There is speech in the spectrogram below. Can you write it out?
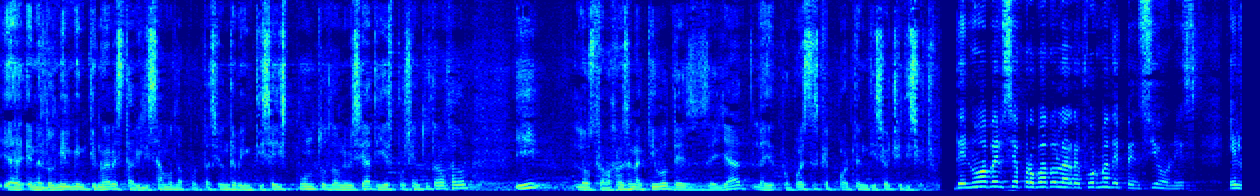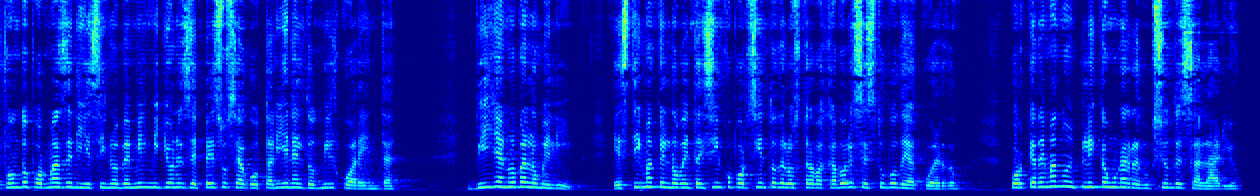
Eh, en el 2029 estabilizamos la aportación de 26 puntos la universidad, 10% el trabajador. Y los trabajadores en activo desde ya, la propuesta es que aporten 18 y 18. De no haberse aprobado la reforma de pensiones, el fondo por más de 19 mil millones de pesos se agotaría en el 2040. Villanueva Lomelí estima que el 95% de los trabajadores estuvo de acuerdo, porque además no implica una reducción de salario,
